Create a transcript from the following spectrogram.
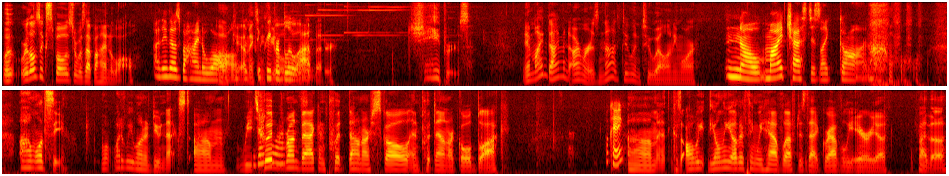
W- were those exposed or was that behind a wall? I think that was behind a wall. okay, that the, makes the me creeper feel a blew little up. bit better. Jeepers! And my diamond armor is not doing too well anymore. No, my chest is like gone. Um, let's see. What, what do we want to do next? Um, we Is could run back and put down our skull and put down our gold block. Okay. Um, because all we the only other thing we have left is that gravelly area by the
